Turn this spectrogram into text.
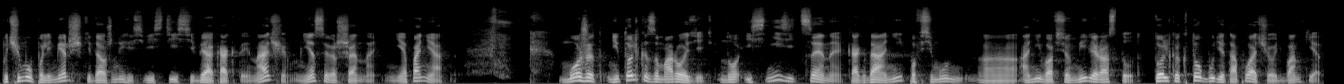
Почему полимерщики должны вести себя как-то иначе, мне совершенно непонятно может не только заморозить, но и снизить цены, когда они по всему, э, они во всем мире растут. Только кто будет оплачивать банкет?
